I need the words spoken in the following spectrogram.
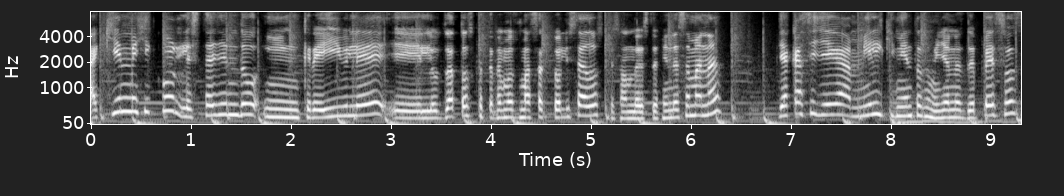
Aquí en México le está yendo increíble. Eh, los datos que tenemos más actualizados, que son de este fin de semana, ya casi llega a 1.500 millones de pesos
